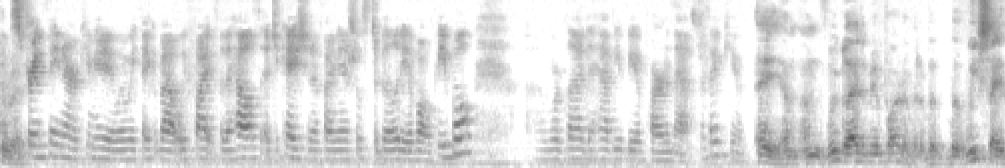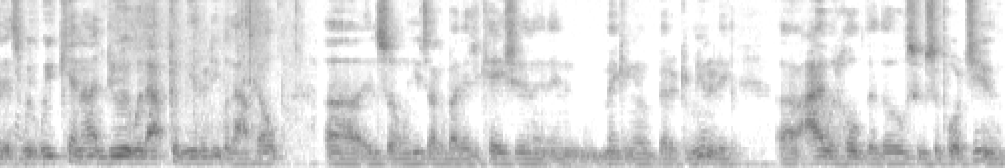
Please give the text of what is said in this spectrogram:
um, strengthening our community. When we think about we fight for the health, education, and financial stability of all people, um, we're glad to have you be a part of that. So thank you. Hey, I'm, I'm, we're glad to be a part of it. But but we say this: we, we cannot do it without community, without help. Uh, and so when you talk about education and, and making a better community, uh, I would hope that those who support you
